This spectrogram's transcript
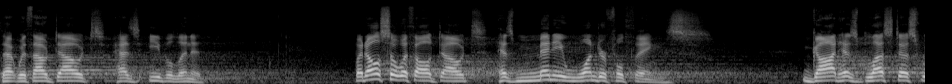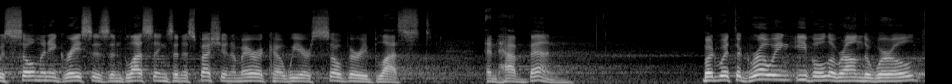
that without doubt has evil in it, but also without doubt has many wonderful things. God has blessed us with so many graces and blessings, and especially in America, we are so very blessed and have been. But with the growing evil around the world,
